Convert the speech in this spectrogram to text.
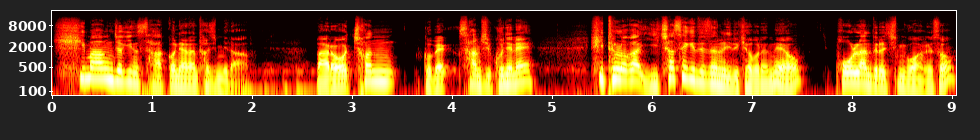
희망적인 사건이 하나 터집니다. 바로 1939년에 히틀러가 2차 세계대전을 일으켜버렸네요. 폴란드를 침공하면서.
